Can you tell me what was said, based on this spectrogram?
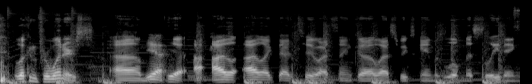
looking for winners. Um, Yeah. yeah, I, I, I like that too. I think uh, last week's game was a little misleading.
